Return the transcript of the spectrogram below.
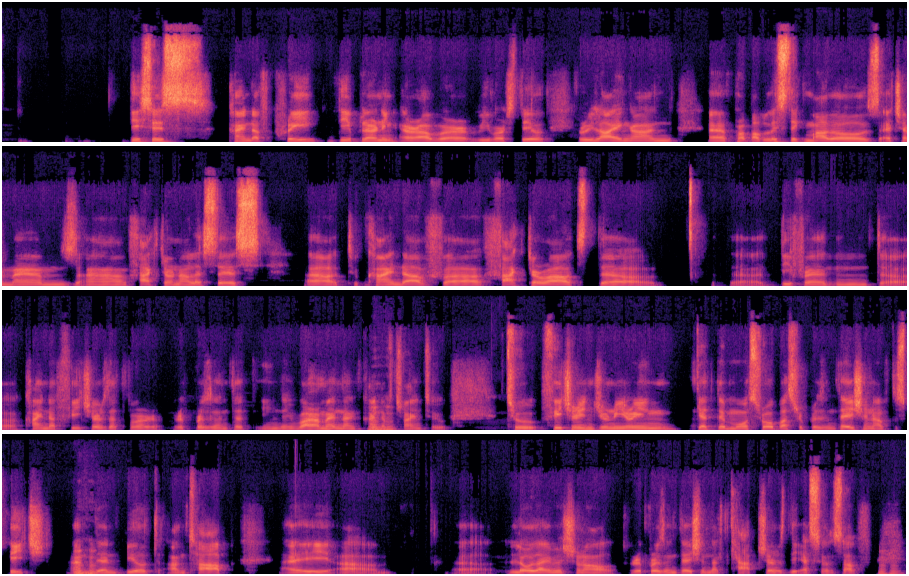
this is kind of pre deep learning era where we were still relying on uh, probabilistic models, HMMs, uh, factor analysis uh, to kind of uh, factor out the uh, different uh, kind of features that were represented in the environment and kind mm-hmm. of trying to through feature engineering get the most robust representation of the speech and mm-hmm. then build on top a um, uh, low dimensional representation that captures the essence of mm-hmm.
